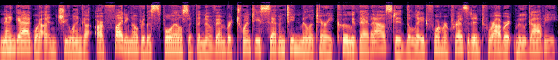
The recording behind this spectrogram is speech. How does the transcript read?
Mnangagwa and Chiwenga are fighting over the spoils of the November 2017 military coup that ousted the late former President Robert Mugabe.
